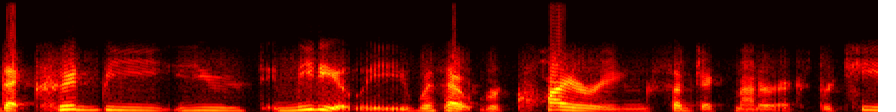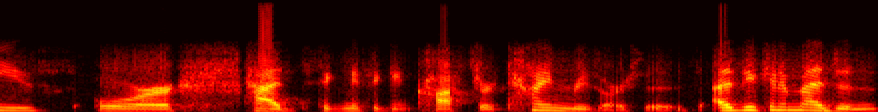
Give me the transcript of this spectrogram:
that could be used immediately without requiring subject matter expertise or had significant cost or time resources. As you can imagine,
